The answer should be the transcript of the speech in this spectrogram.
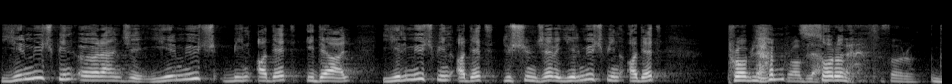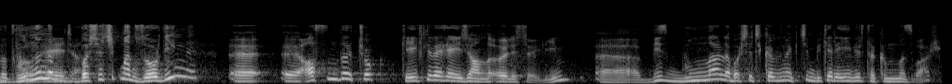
23 bin öğrenci, 23 bin adet ideal, 23 bin adet düşünce ve 23 bin adet problem, Problem. sorun. Sorun. Tutku, Bununla heyecan. başa çıkmak zor değil mi? Ee, e, aslında çok keyifli ve heyecanlı öyle söyleyeyim. Ee, biz bunlarla başa çıkabilmek için bir kere iyi bir takımımız var.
